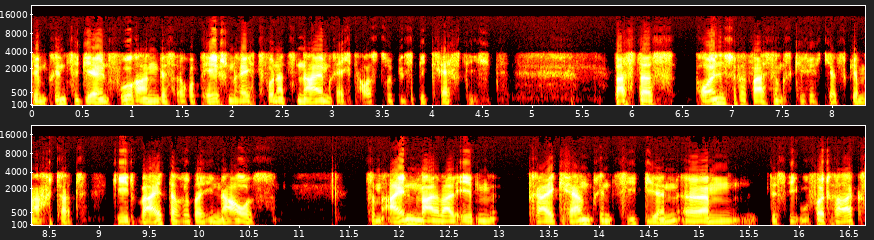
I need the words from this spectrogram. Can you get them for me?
den prinzipiellen Vorrang des europäischen Rechts vor nationalem Recht ausdrücklich bekräftigt. Was das polnische Verfassungsgericht jetzt gemacht hat, geht weit darüber hinaus. Zum einen mal, weil eben drei Kernprinzipien ähm, des EU-Vertrags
